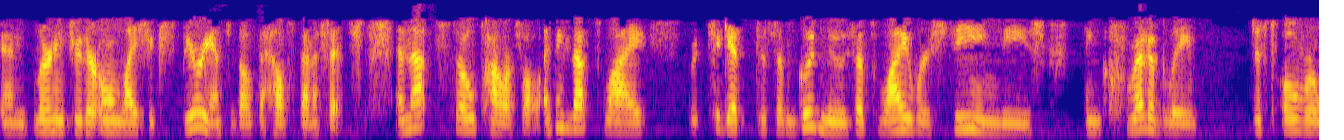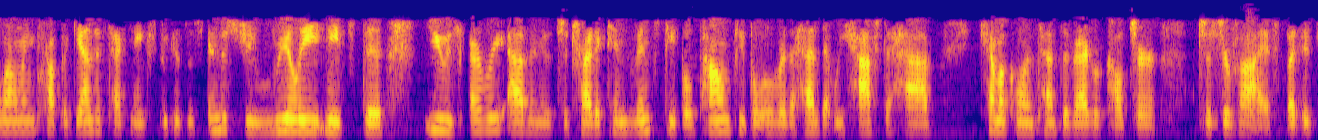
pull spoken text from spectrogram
and learning through their own life experience about the health benefits. And that's so powerful. I think that's why to get to some good news, that's why we're seeing these incredibly just overwhelming propaganda techniques because this industry really needs to use every avenue to try to convince people, pound people over the head that we have to have chemical intensive agriculture to survive. But it's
